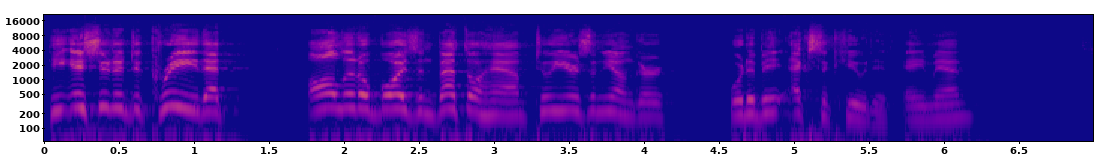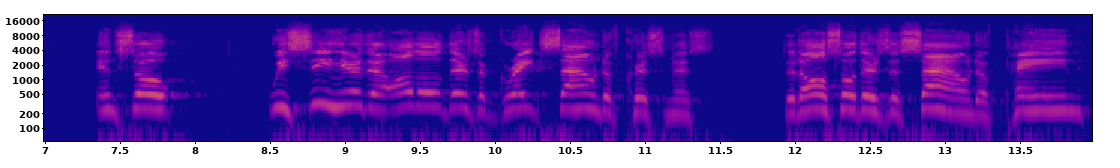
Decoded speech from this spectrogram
he issued a decree that all little boys in Bethlehem, two years and younger, were to be executed. Amen. And so we see here that although there's a great sound of Christmas, that also there's a sound of pain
